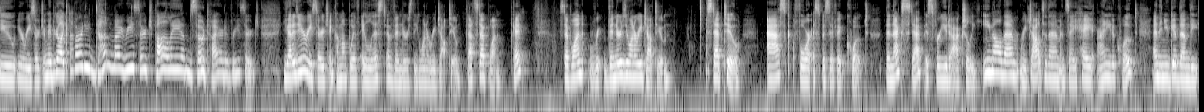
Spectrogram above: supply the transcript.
do your research. And maybe you're like, I've already done my research, Polly. I'm so tired of research. You got to do your research and come up with a list of vendors that you want to reach out to. That's step one. Okay. Step one re- vendors you want to reach out to. Step two, ask for a specific quote. The next step is for you to actually email them, reach out to them, and say, hey, I need a quote. And then you give them the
